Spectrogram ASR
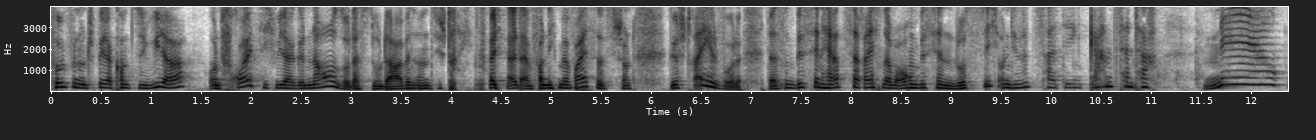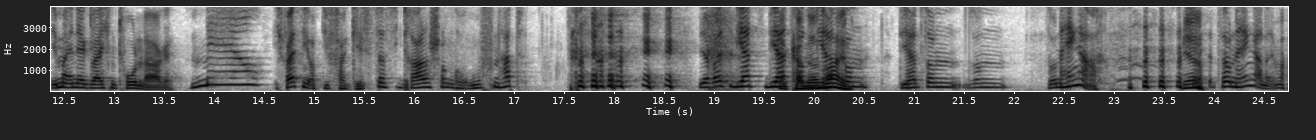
fünf Minuten später kommt sie wieder und freut sich wieder genauso, dass du da bist und sie streichelt, weil die halt einfach nicht mehr weiß, dass sie schon gestreichelt wurde. Das ist ein bisschen herzzerreißend, aber auch ein bisschen lustig und die sitzt halt den ganzen Tag Miau, immer in der gleichen Tonlage. Miau. Ich weiß nicht, ob die vergisst, dass sie gerade schon gerufen hat. ja, weißt du, die hat, die hat, so, die hat so einen, die hat so einen, so einen, so einen Hänger. Ja. so einen Hänger dann immer.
